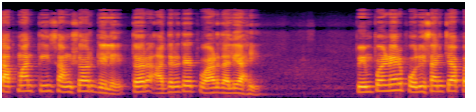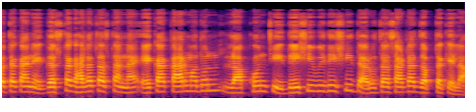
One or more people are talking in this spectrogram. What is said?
तापमान तीस अंशावर गेले तर आर्द्रतेत वाढ झाली आहे. पिंपळनेर पोलिसांच्या पथकाने गस्त घालत असताना एका कारमधून लाखोंची देशी विदेशी दारूचा साठा जप्त केला.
